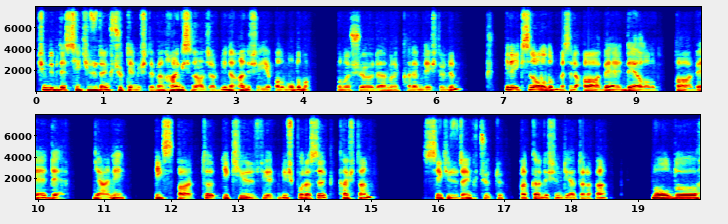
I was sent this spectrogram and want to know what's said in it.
Şimdi bir de 800'den küçük demişti. Ben hangisini alacağım? Yine aynı şeyi yapalım oldu mu? Bunu şöyle hemen kalem değiştirdim. Yine ikisini alalım. Mesela A, B, D alalım. A, B, D. Yani x artı 270. Burası kaçtan? 800'den küçüktü. Bak kardeşim diğer tarafa. Ne oldu?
